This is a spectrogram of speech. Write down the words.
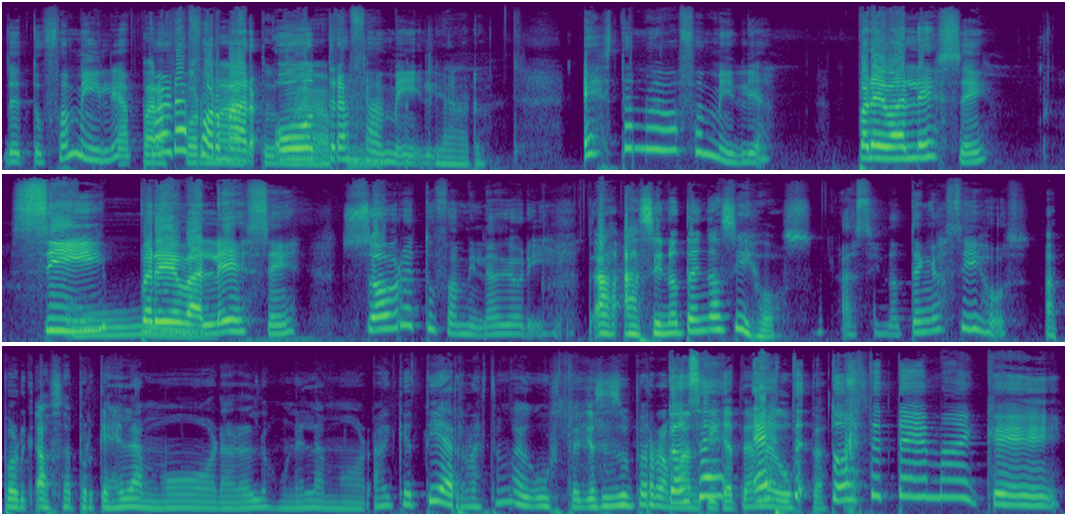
de tu familia, para, formar, otra familia. Claro. Esta nueva familia prevalece, sí, Uh. prevalece sobre tu familia de origen. Ah, así no tengas hijos. Así no tengas hijos. Ah, por- o sea, porque es el amor, ahora los une el amor. Ay, qué tierna, esto me gusta. Yo soy súper Entonces, romántica, te me este- gusta. todo este tema de que,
